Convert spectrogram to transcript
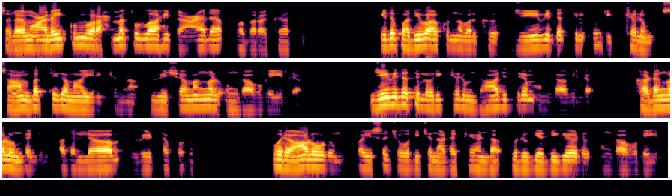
അസ്സലാമു അലൈക്കും വറഹ്മത്തുള്ളാഹി തആല വബറകാത്തു ഇത് പതിവാക്കുന്നവർക്ക് ജീവിതത്തിൽ ഒരിക്കലും സാമ്പത്തികമായിരിക്കുന്ന വിഷമങ്ങൾ ഉണ്ടാവുകയില്ല. ജീവിതത്തിൽ ഒരിക്കലും ദാരിദ്ര്യം ഉണ്ടാവില്ല. കടങ്ങളുണ്ടെങ്കിൽ അതെല്ലാം വീട്ടപ്പെടും. ഒരാളോടും പൈസ ചോദിച്ച് നടക്കേണ്ട ഒരു ഗതികേട് ഉണ്ടാവുകയില്ല.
